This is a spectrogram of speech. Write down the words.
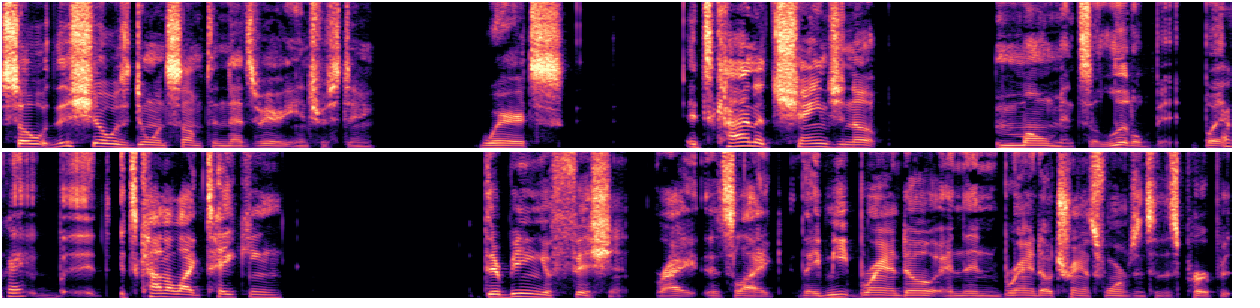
so this show is doing something that's very interesting where it's it's kind of changing up moments a little bit, but, Okay. but it, it's kind of like taking they're being efficient, right? It's like they meet Brando and then Brando transforms into this purpose,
